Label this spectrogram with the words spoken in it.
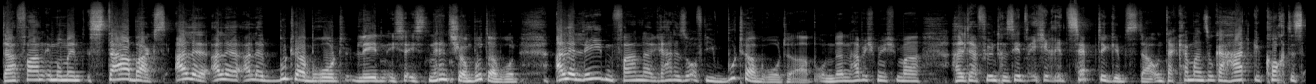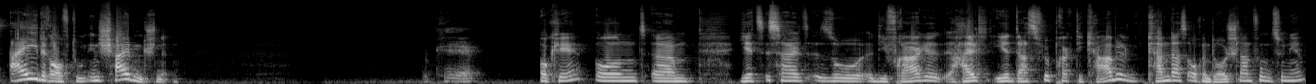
da fahren im Moment Starbucks, alle, alle, alle Butterbrotläden, ich, ich nenne es schon Butterbrot, alle Läden fahren da gerade so auf die Butterbrote ab. Und dann habe ich mich mal halt dafür interessiert, welche Rezepte gibt es da. Und da kann man sogar hart gekochtes Ei drauf tun, in Scheiben geschnitten. Okay. Okay, und ähm, jetzt ist halt so die Frage, haltet ihr das für praktikabel? Kann das auch in Deutschland funktionieren?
